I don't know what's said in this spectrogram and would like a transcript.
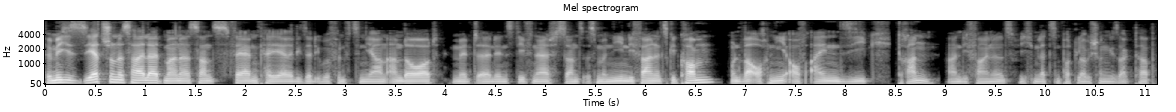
Für mich ist es jetzt schon das Highlight meiner Suns-Fan-Karriere, die seit über 15 Jahren andauert. Mit äh, den Steve Nash Suns ist man nie in die Finals gekommen und war auch nie auf einen Sieg dran an die Finals, wie ich im letzten Pod, glaube ich, schon gesagt habe.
